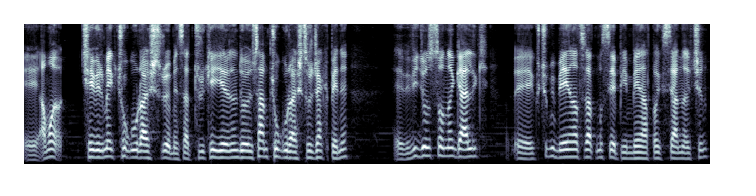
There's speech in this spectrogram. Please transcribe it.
Ee, ama çevirmek çok uğraştırıyor. Mesela Türkiye yerine dönsem çok uğraştıracak beni. Ee, ve videonun sonuna geldik. Ee, küçük bir beğeni hatırlatması yapayım beğeni atmak isteyenler için.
